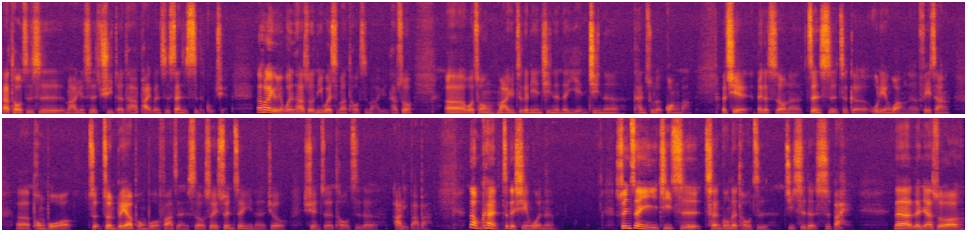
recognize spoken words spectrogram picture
他投资是马云是取得他百分之三十四的股权。那后来有人问他说，你为什么投资马云？他说，呃，我从马云这个年轻人的眼睛呢看出了光芒，而且那个时候呢正是这个物联网呢非常呃蓬勃准准备要蓬勃发展的时候，所以孙正义呢就选择投资了阿里巴巴。那我们看这个新闻呢，孙正义几次成功的投资，几次的失败。那人家说，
